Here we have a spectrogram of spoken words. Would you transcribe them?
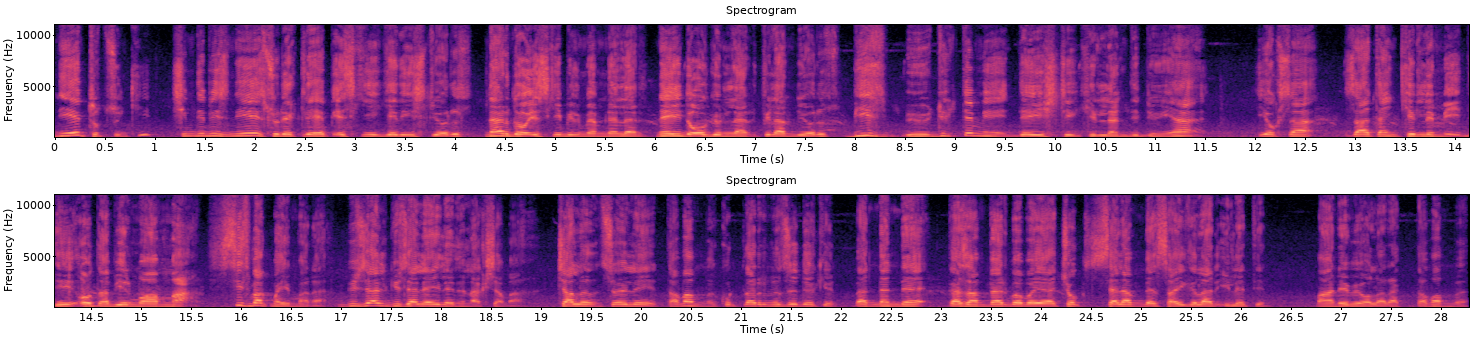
Niye tutsun ki? Şimdi biz niye sürekli hep eskiyi geri istiyoruz? Nerede o eski bilmem neler? Neydi o günler filan diyoruz. Biz büyüdük de mi değişti, kirlendi dünya? Yoksa zaten kirli miydi? O da bir muamma. Siz bakmayın bana. Güzel güzel eğlenin akşama. Çalın, söyleyin tamam mı? Kurtlarınızı dökün. Benden de Gazanfer Baba'ya çok selam ve saygılar iletin. Manevi olarak tamam mı?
